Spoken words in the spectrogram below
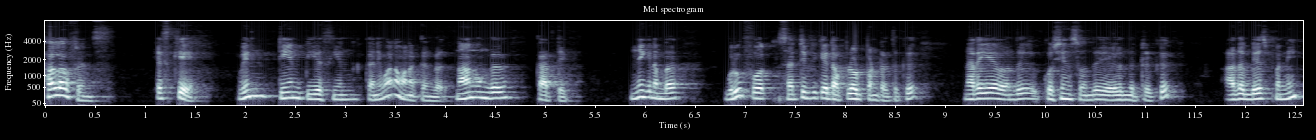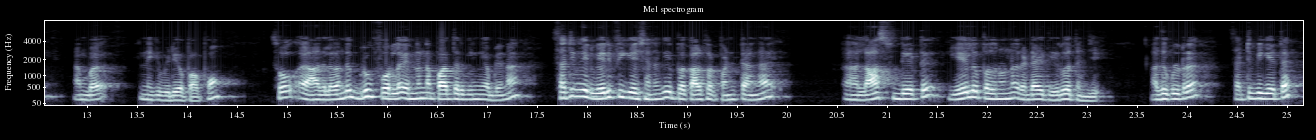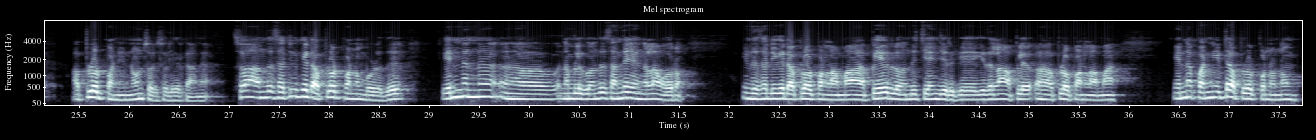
Hello friends SK வின் டிஎன்பிஎஸ்சியின் கனிவான வணக்கங்கள். நான் உங்கள் கார்த்திக். இன்றைக்கி நம்ம குரூப் ஃபோர் சர்டிஃபிகேட் அப்லோட் பண்ணுறதுக்கு நிறைய வந்து கொஷின்ஸ் வந்து எழுந்துட்டுருக்கு. அதை பேஸ் பண்ணி நம்ம இன்றைக்கி வீடியோ பார்ப்போம். ஸோ அதில் வந்து குரூப் ஃபோரில் என்னென்ன பார்த்துருக்கீங்க அப்படின்னா சர்டிஃபிகேட் வெரிஃபிகேஷனுக்கு இப்போ கால்ஃபர் பண்ணிட்டாங்க. லாஸ்ட் டேட்டு ஏழு பதினொன்று ரெண்டாயிரத்தி இருபத்தஞ்சி. அதுக்குள்ள சர்டிஃபிகேட்டை அப்லோட் பண்ணிடணும்னு சொல்லி சொல்லியிருக்காங்க. ஸோ அந்த சர்டிஃபிகேட் அப்லோட் பண்ணும்பொழுது என்னென்ன நம்மளுக்கு வந்து சந்தேகங்கள்லாம் வரும்? இந்த சர்டிஃபிகேட் அப்லோட் பண்ணலாமா? பேர் வந்து சேஞ்ச் இருக்குது இதெல்லாம் அப்ளை அப்லோட் பண்ணலாமா? என்ன பண்ணிவிட்டு அப்லோட் பண்ணணும்?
